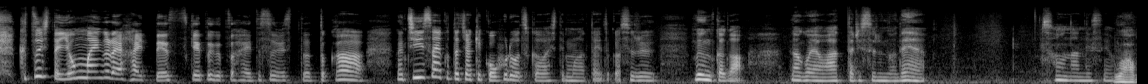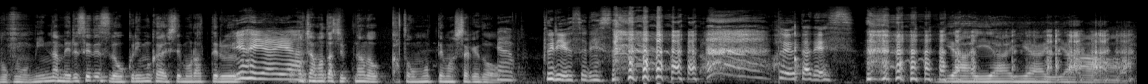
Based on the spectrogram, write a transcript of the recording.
靴下4枚ぐらい履いてスケート靴履いて滑ってたとか小さい子たちは結構お風呂を使わせてもらったりとかする文化が名古屋はあったりするのでそうなんですよう。わ僕もみんなメルセデスで送り迎えしてもらってるいやいやいやおゃまたちなのかと思ってましたけどいやプリウスです。トヨタです。いやいやいやいや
